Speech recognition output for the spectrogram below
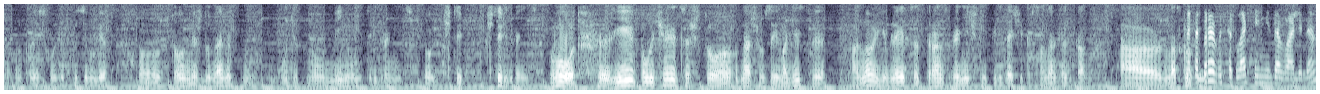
как он происходит по земле, то между нами будет, ну, минимум три границы. Ой, четыре. Четыре границы. Вот. И получается, что наше взаимодействие, оно является трансграничной передачей персональных данных. А На насколько... которое вы согласия не давали, да?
